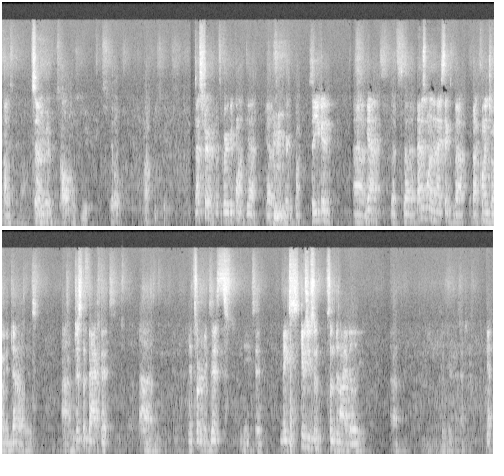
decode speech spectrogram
probably something wrong. So. even if it's all just you, it's still obfuscates. That's true. That's a very good point. Yeah, yeah, that's a very good point. So you could, um, yeah, that's uh, that is one of the nice things about about CoinJoin in general is um, just the fact that um, it sort of exists makes it makes gives you some some deniability um, with your transactions. Yeah.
